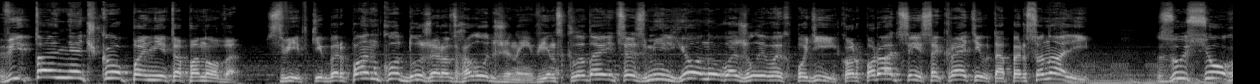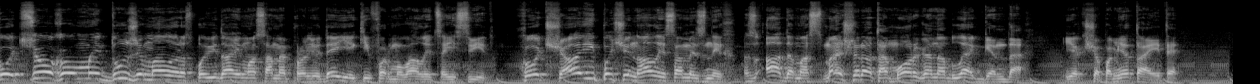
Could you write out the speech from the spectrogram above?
Вітаннячко, пані та панове! Світ кіберпанку дуже розгалуджений. Він складається з мільйону важливих подій, корпорацій, секретів та персоналій. З усього цього ми дуже мало розповідаємо саме про людей, які формували цей світ. Хоча і починали саме з них: з Адама Смешера та Моргана Блекгенда, якщо пам'ятаєте.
